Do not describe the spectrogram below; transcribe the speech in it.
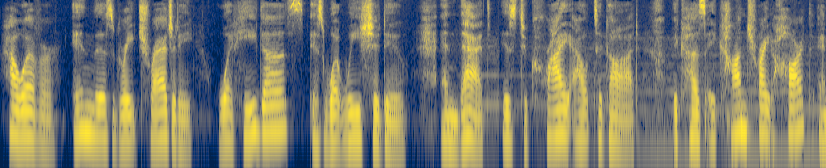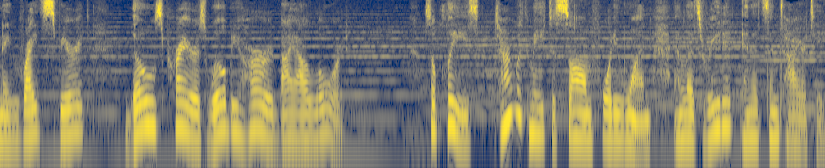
However, in this great tragedy, what he does is what we should do, and that is to cry out to God, because a contrite heart and a right spirit those prayers will be heard by our Lord. So please turn with me to Psalm 41 and let's read it in its entirety.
